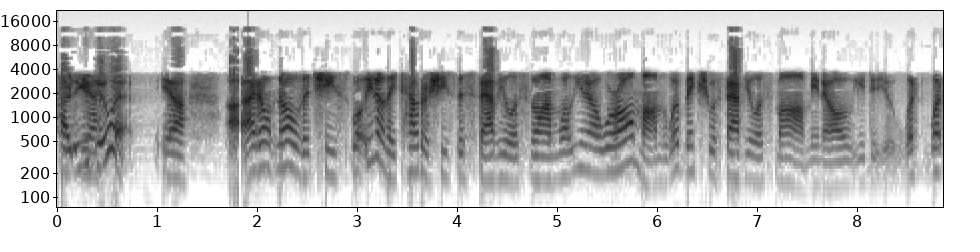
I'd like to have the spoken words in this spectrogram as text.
how do you yeah. do it? Yeah. I don't know that she's well. You know, they tout her she's this fabulous mom. Well, you know, we're all moms. What makes you a fabulous mom? You know, you do, what what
